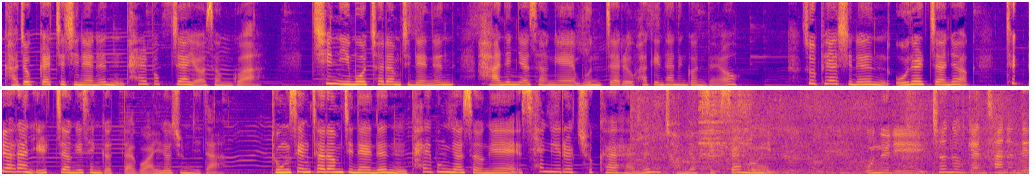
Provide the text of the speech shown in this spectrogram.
가족같이 지내는 탈북자 여성과 친이모처럼 지내는 한인 여성의 문자를 확인하는 건데요. 소피아 씨는 오늘 저녁 특별한 일정이 생겼다고 알려줍니다. 동생처럼 지내는 탈북 여성의 생일을 축하하는 저녁 식사 모임. 오늘이 저는 괜찮은데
